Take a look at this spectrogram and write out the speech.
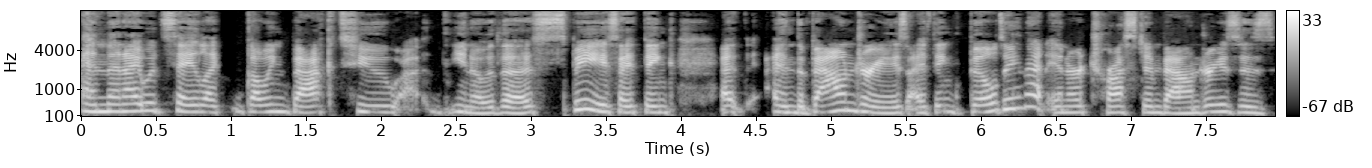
and then I would say, like going back to you know the space, I think at, and the boundaries. I think building that inner trust and boundaries is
